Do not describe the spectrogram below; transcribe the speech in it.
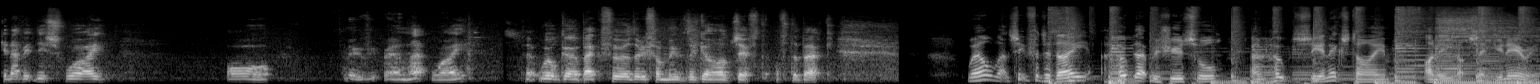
can have it this way or move it around that way that will go back further if I move the guards off the back. Well, that's it for today. I hope that was useful and hope to see you next time on Enots Engineering.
